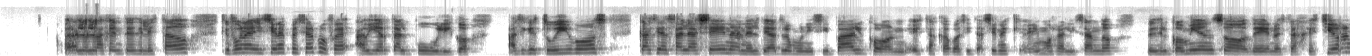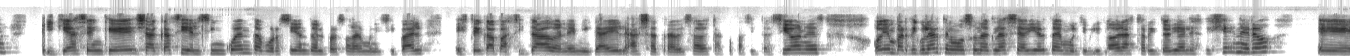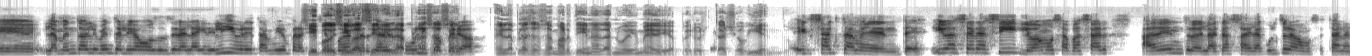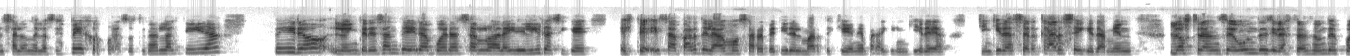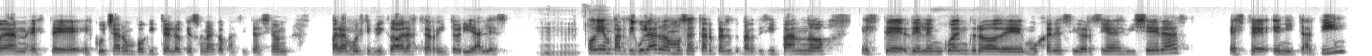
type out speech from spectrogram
para los agentes del Estado, que fue una edición especial porque fue abierta al público. Así que estuvimos casi a sala llena en el Teatro Municipal con estas capacitaciones que venimos realizando desde el comienzo de nuestra gestión y que hacen que ya casi el 50% del personal municipal esté capacitado en la Micaela, haya atravesado estas capacitaciones. Hoy en particular tenemos una clase abierta de multiplicadoras territoriales de género eh, lamentablemente lo íbamos a hacer al aire libre también para que se pueda iba a ser en la plaza pero... en la Plaza San Martín a las nueve y media, pero está lloviendo. Exactamente. Iba a ser así, lo vamos a pasar adentro de la Casa de la Cultura, vamos a estar en el Salón de los Espejos para sostener la actividad pero lo interesante era poder hacerlo al aire libre, así que este, esa parte la vamos a repetir el martes que viene para quien quiera, quien quiera acercarse y que también los transeúntes y las transeúntes puedan este, escuchar un poquito de lo que es una capacitación para multiplicadoras territoriales. Hoy en particular vamos a estar participando este, del encuentro de mujeres y diversidades villeras este, en Itatí,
